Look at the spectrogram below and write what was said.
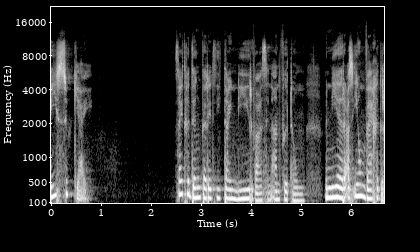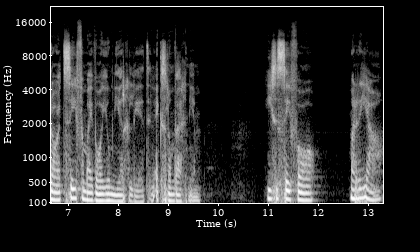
Wie soek jy?" Sy het gedink dat dit die tuinier was en antwoord hom: "Meneer, as u hom weggedra het, sê vir my waar hy hom neergelê het en ek sal hom wegneem." Jesus sê vir haar: "Maria."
